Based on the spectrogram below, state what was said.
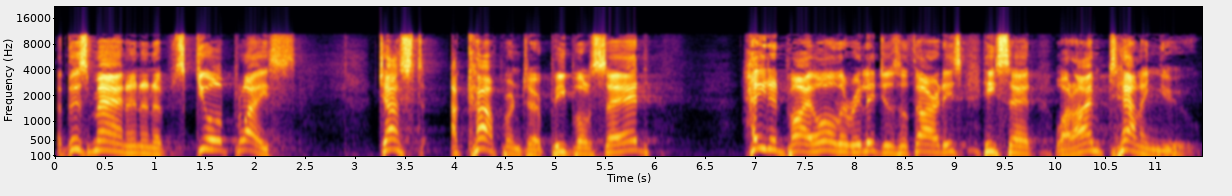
That this man in an obscure place, just a carpenter, people said, hated by all the religious authorities, he said, What I'm telling you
